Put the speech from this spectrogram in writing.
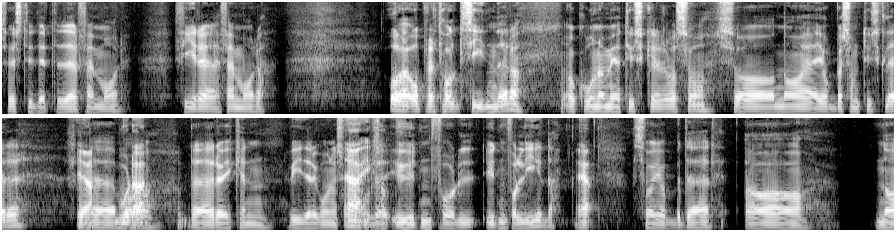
så jeg studerte der fem år. Fire-fem år, da. Og jeg har opprettholdt siden det, da. Og kona mi er tysklærer også, så nå jeg jobber som tysklærer. Ja, det hvor da? Det er Røyken videregående skole ja, utenfor, utenfor Lier, da. Ja. Så jeg jobber der. Og nå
